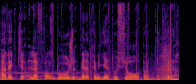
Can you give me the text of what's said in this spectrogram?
avec La France Bouge. Bel après-midi à tous sur Europe 1. À tout à l'heure.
